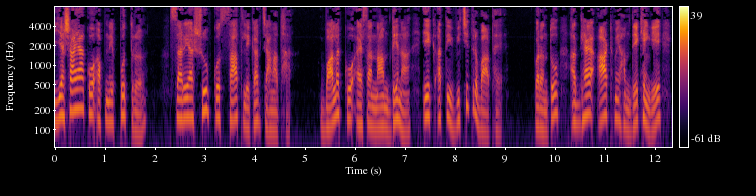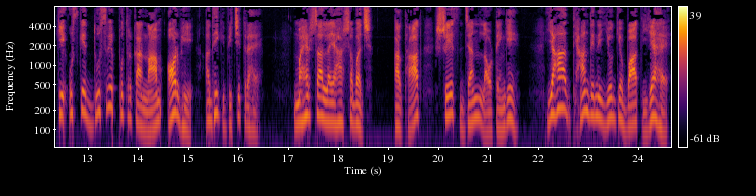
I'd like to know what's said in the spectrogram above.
यशाया को अपने पुत्र सरयाशुब को साथ लेकर जाना था। बालक को ऐसा नाम देना एक अति विचित्र बात है। परंतु अध्याय आठ में हम देखेंगे कि उसके दूसरे पुत्र का नाम और भी अधिक विचित्र है। महर्षा लया सबज, अर्थात शेष जन लौटेंगे। यहाँ ध्यान देने योग्य बात यह है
